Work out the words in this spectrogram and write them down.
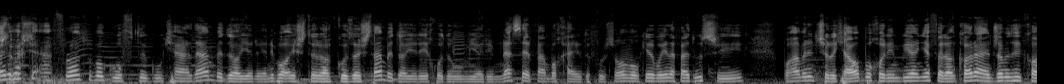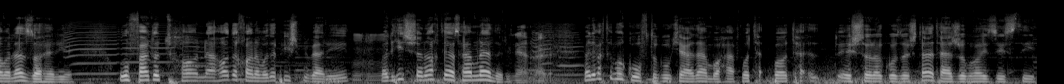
ولی وقتی افراد رو با گفتگو کردن به دایره یعنی با اشتراک گذاشتن به دایره خودمون میاریم نه صرفا با خرید و فروش. شما ممکنه با یه نفر دوست شی با هم برین چلو کباب بخوریم بیان یه فلان کار انجام بدید که کاملا ظاهریه. اون فرد رو تا نهاد خانواده پیش می‌برید. ولی هیچ شناختی از هم ندارید نه آره. ولی وقتی با گفتگو کردن با حرف با, ت... با ت... اشتراک گذاشتن تجربه های زیستی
